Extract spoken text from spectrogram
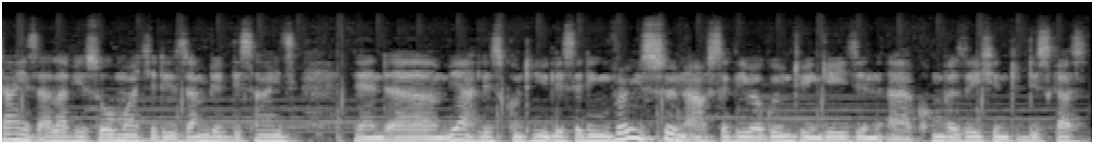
guys, I love you so much. It is Zambia decides, and um, yeah, let's continue listening. Very soon, actually, we are going to engage in a conversation to discuss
